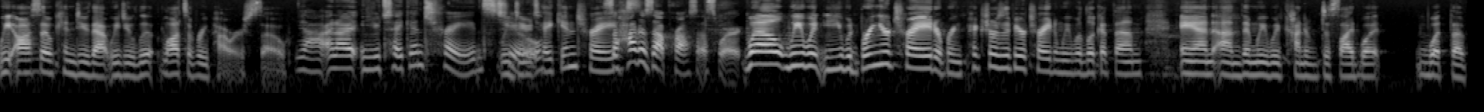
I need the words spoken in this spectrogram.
we also can do that. We do li- lots of repowers. So Yeah, and I you take in trades too. we do take in trades. So how does that process work? Well, we would you would bring your trade or bring pictures of your trade, and we would look at them, and um, then we would kind of decide what what the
